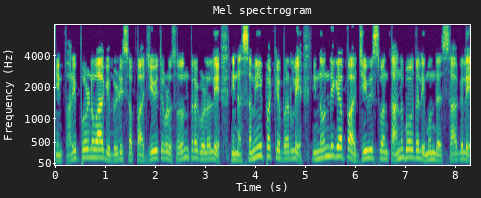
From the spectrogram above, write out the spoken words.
ನೀನು ಪರಿಪೂರ್ಣವಾಗಿ ಬಿಡಿಸಪ್ಪ, ಜೀವಿತಗಳು ಸ್ವತಂತ್ರಗೊಳ್ಳಲಿ, ನಿನ್ನ ಸಮೀಪಕ್ಕೆ ಬರಲಿ, ನಿನ್ನೊಂದಿಗೆ ಅಪ್ಪ ಜೀವಿಸುವಂಥ ಅನುಭವದಲ್ಲಿ ಮುಂದೆ ಸಾಗಲಿ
